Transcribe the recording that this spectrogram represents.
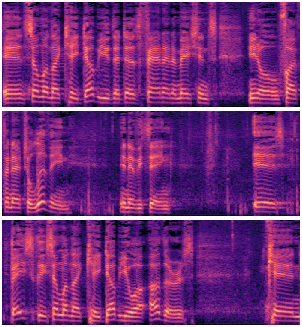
and someone like KW that does fan animations, you know, for financial living and everything is basically someone like KW or others can,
